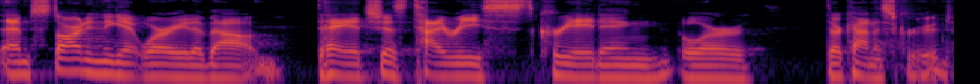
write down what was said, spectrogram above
am starting to get worried about hey, it's just Tyrese creating or they're kind of screwed,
